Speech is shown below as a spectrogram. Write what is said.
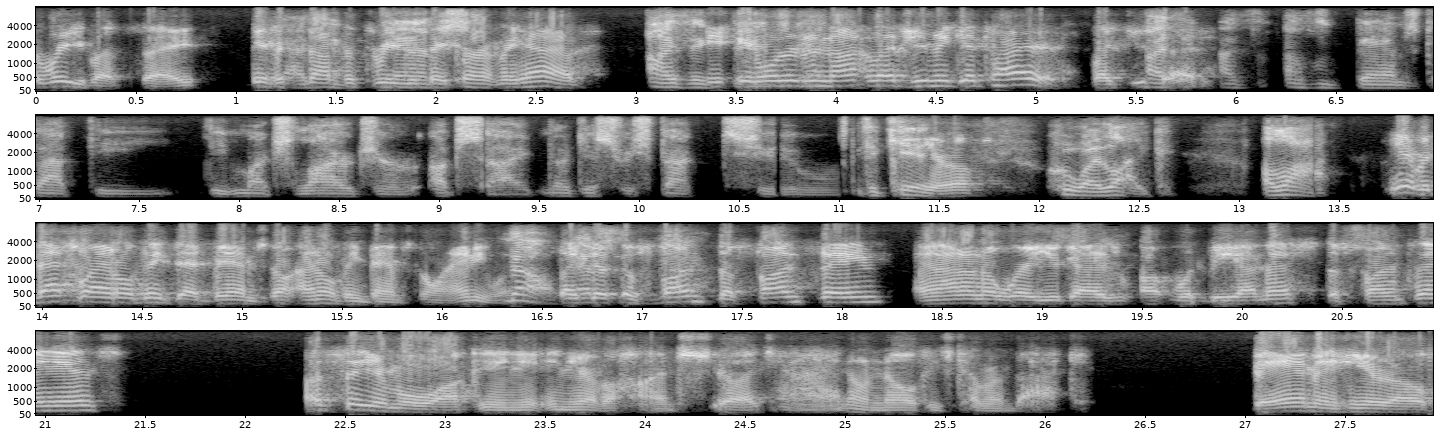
three, let's say, if it's not the three that they currently have. I think in, in order to not let Jimmy get tired, like you said. I, I, I think Bam's got the the much larger upside. No disrespect to the kid Herro. who I like a lot. Yeah, but that's why I don't think that Bam's going. I don't think Bam's going anywhere. No, like the, the fun, the fun thing, and I don't know where you guys uh, would be on this. The fun thing is, let's say you're Milwaukee and you, and you have a hunch. You're like, I don't know if he's coming back. Bam and Herro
